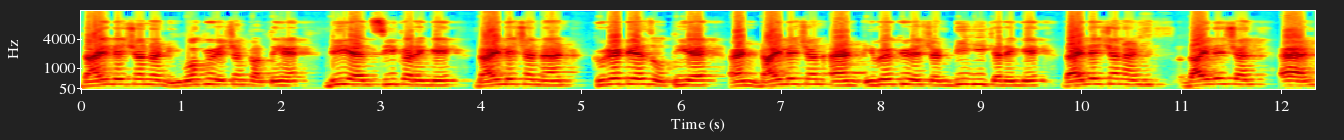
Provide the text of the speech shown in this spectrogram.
डायलेशन एंड इवोक्यूएशन करते हैं। डी एंड सी करेंगे। डायलेशन एंड क्यूरेटेज होती है। And dilation and evacuation D E करेंगे। Dilation and dilation and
